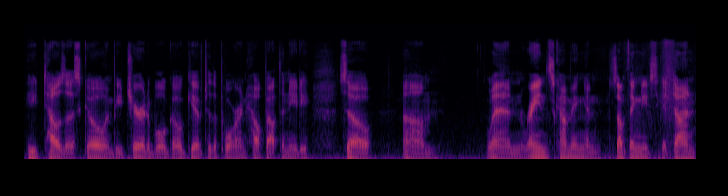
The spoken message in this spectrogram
He tells us go and be charitable, go give to the poor and help out the needy. So, um, when rain's coming and something needs to get done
